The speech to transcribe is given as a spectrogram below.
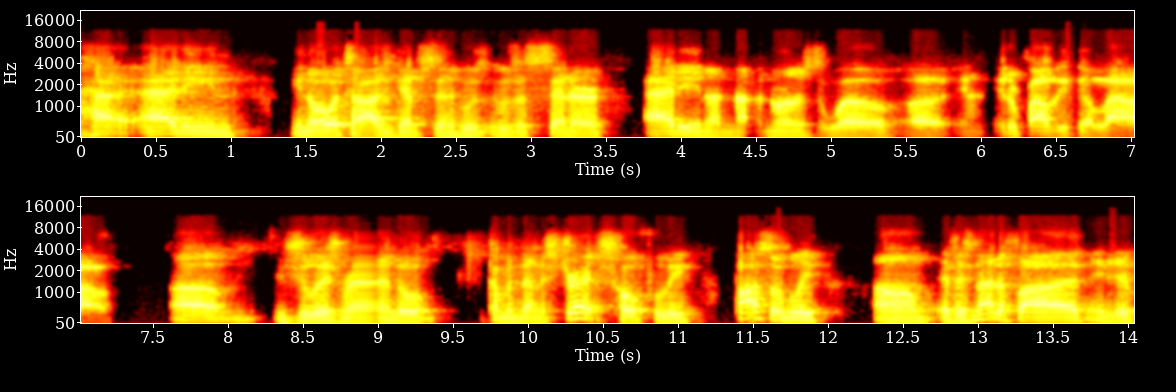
ha- adding, you know, a Taj Gibson, who's who's a center, adding a New Nerlens Noel, uh, it'll probably allow um, Julius Randle coming down the stretch, hopefully, possibly. Um, if it's not the five and you're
